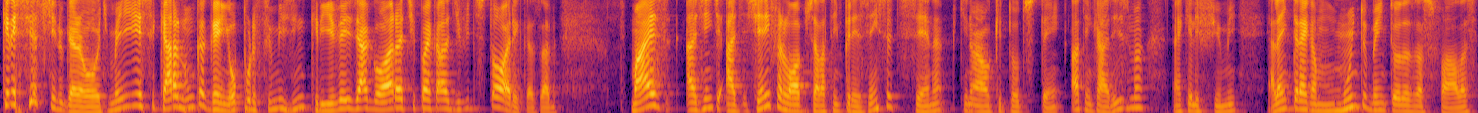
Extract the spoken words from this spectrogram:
cresci assistindo Gary Oldman e esse cara nunca ganhou por filmes incríveis e agora, tipo, é aquela dívida histórica, sabe? Mas a gente, a Jennifer Lopes, ela tem presença de cena, que não é o que todos têm. Ela tem carisma naquele filme. Ela entrega muito bem todas as falas.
